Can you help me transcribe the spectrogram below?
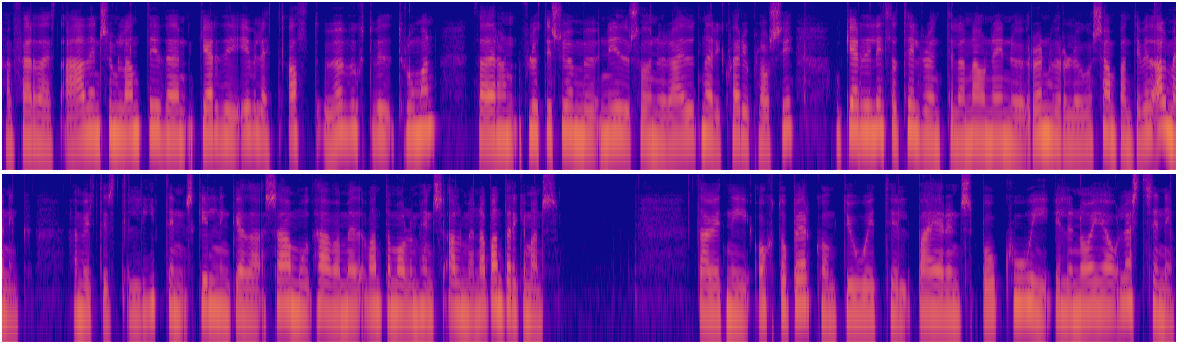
Hann ferðaðist aðeins um landið en gerði yfirleitt allt öfugt við trúmann. Það er hann flutti sömu niðursóðinu ræðurnar í hverju plási og gerði litla tilraun til að ná neinu raunverulegu sambandi við almenning. Hann virtist lítinn skilning eða samúð hafa með vandamálum hins almenna bandaríkjumanns. Daginn í oktober kom Dewey til bæjarins Bókú í Illinois á lestsinni.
